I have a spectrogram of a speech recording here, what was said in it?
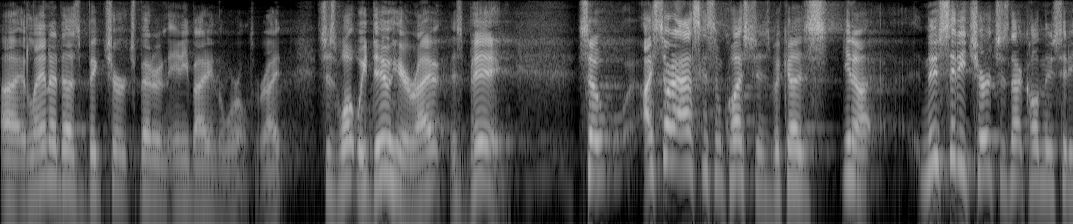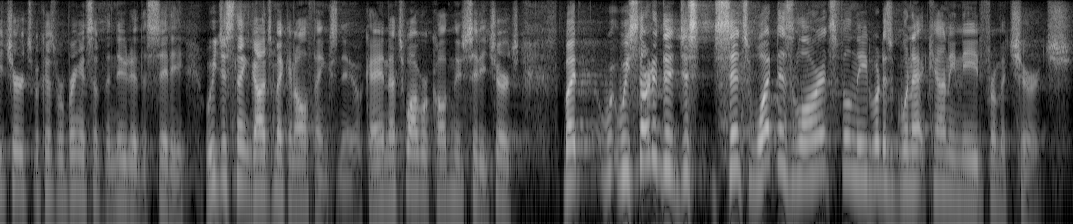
Uh, Atlanta does big church better than anybody in the world, right? It's just what we do here, right? It's big. So I started asking some questions because, you know, New City Church is not called New City Church because we're bringing something new to the city. We just think God's making all things new, okay? And that's why we're called New City Church. But we started to just sense what does Lawrenceville need? What does Gwinnett County need from a church?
